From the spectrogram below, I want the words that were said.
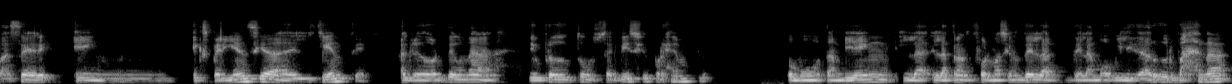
¿Va a ser en experiencia del cliente alrededor de, una, de un producto o un servicio, por ejemplo? como también la, la transformación de la, de la, movilidad urbana,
